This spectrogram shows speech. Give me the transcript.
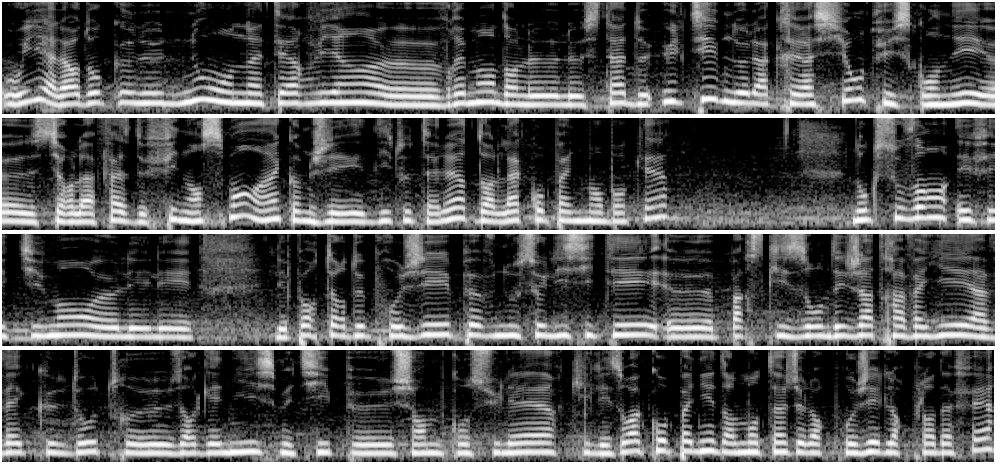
Oui, alors donc euh, nous on intervient euh, vraiment dans le, le stade ultime de la création puisqu'on est euh, sur la phase de financement, hein, comme j'ai dit tout à l'heure, dans l'accompagnement bancaire. Donc souvent, effectivement, euh, les, porteurs de projets peuvent nous solliciter euh, parce qu'ils ont déjà travaillé avec d'autres organismes type euh, chambre consulaire qui les ont accompagnés dans le montage de leur projet, de leur plan d'affaires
